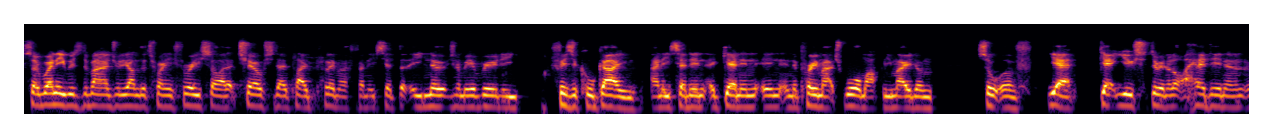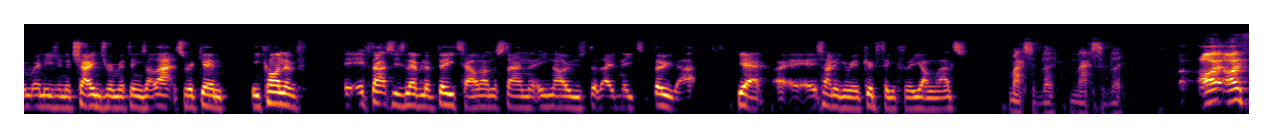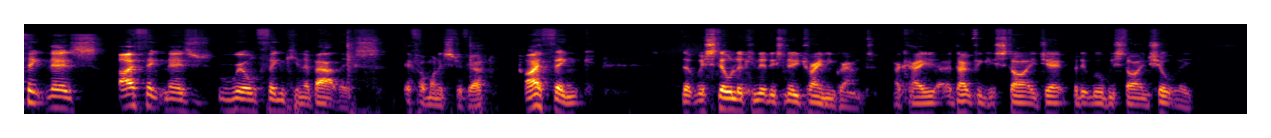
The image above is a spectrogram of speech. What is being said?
so when he was the manager of the under 23 side at Chelsea, they played Plymouth, and he said that he knew it was going to be a really physical game. And he said, in again in in, in the pre-match warm-up, he made them sort of yeah get used to doing a lot of heading and when he's in the change room and things like that. So again, he kind of if that's his level of detail and understand that he knows that they need to do that, yeah, it's only going to be a good thing for the young lads. Massively, massively. I, I think there's I think there's real thinking about this. If I'm honest with you, I think that we're still looking at this new training ground. Okay, I don't think it's started yet, but it will be starting shortly.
